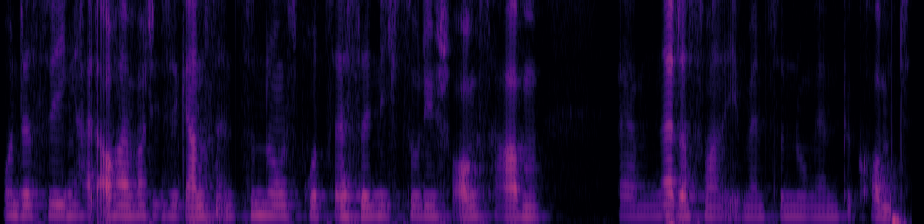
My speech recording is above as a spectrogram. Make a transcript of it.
und deswegen halt auch einfach diese ganzen Entzündungsprozesse nicht so die Chance haben, ähm, ne, dass man eben Entzündungen bekommt.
